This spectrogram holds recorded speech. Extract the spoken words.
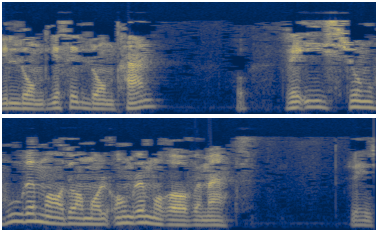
یه لوم یه سری لومپن خب. رئیس جمهور مادام العمر مقاومت رئیس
